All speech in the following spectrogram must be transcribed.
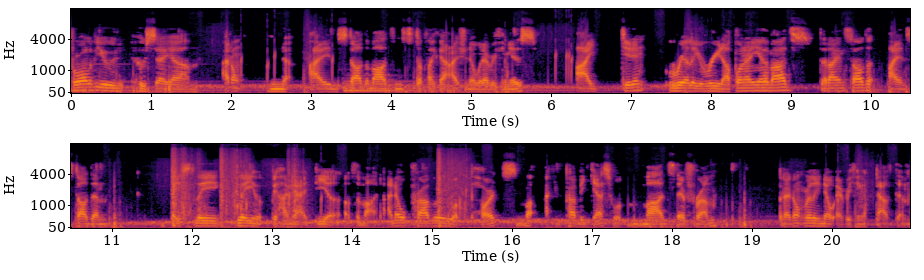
for all of you who say, um, I don't know, I installed the mods and stuff like that, I should know what everything is. I didn't really read up on any of the mods that I installed. I installed them basically behind the idea of the mod. I know probably what parts, I can probably guess what mods they're from, but I don't really know everything about them.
